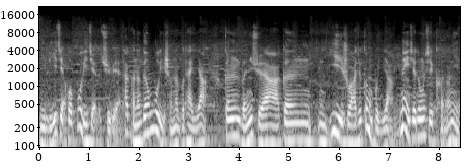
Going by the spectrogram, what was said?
你理解或不理解的区别，它可能跟物理什么的不太一样，跟文学啊，跟艺术啊就更不一样，那些东西可能你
